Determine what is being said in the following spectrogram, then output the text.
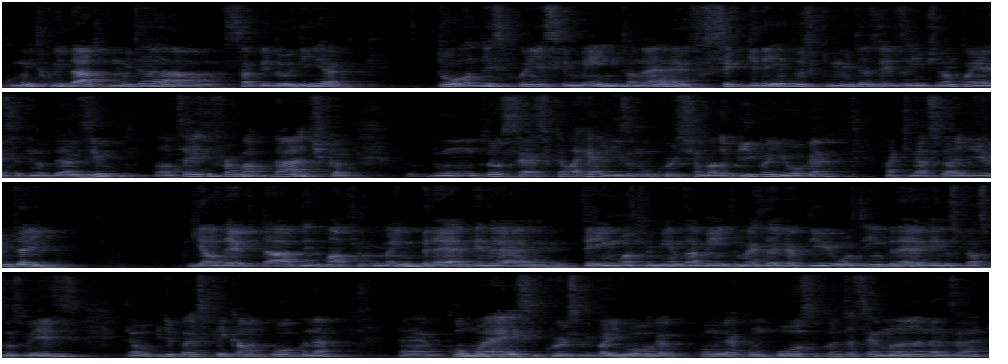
com muito cuidado, com muita sabedoria, todo esse conhecimento, né? Segredos que muitas vezes a gente não conhece aqui no Brasil, ela traz de forma prática de um processo que ela realiza num curso chamado Viva Yoga aqui na cidade de Jundiaí. E ela deve estar abrindo uma turma em breve, né? Tem uma turma em andamento, mas deve abrir outra em breve, nos próximos meses. Então eu vou pedir para explicar um pouco, né? É, como é esse curso Viva Yoga, como ele é composto, quantas semanas, né?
